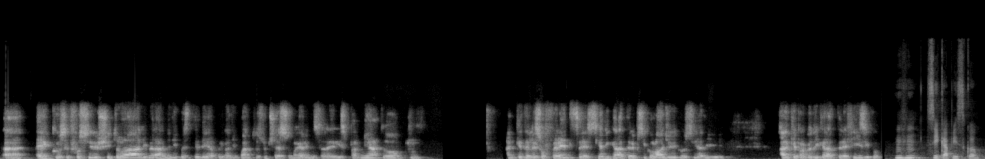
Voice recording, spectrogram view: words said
eh, ecco, se fossi riuscito a liberarmi di questa idea prima di quanto è successo, magari mi sarei risparmiato anche delle sofferenze sia di carattere psicologico sia di, anche proprio di carattere fisico. Mm-hmm, sì, capisco.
